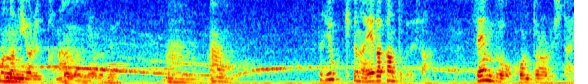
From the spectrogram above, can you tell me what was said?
ものによるかな、うんものによるね。うん。私よく聞くのは映画監督でさ全部をコントロールしたい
